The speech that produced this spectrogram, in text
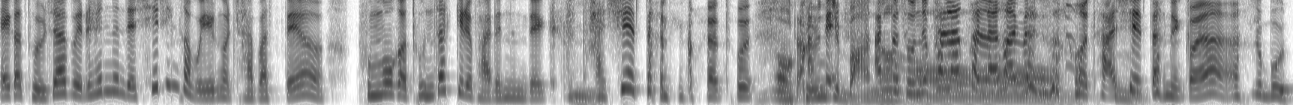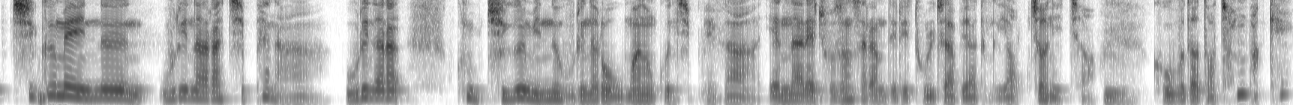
애가 돌잡이를 했는데 실인가 뭐 이런 걸 잡았대요. 부모가 돈 잡기를 바랬는데 그래서 음. 다시 했다는 거야. 돈, 어 그런 집 많아. 앞에 돈을 팔랑팔랑 어. 하면서 다시 음. 했다는 거야. 그러니까 뭐 지금에 있는 우리나라 지폐나 우리나라 그럼 지금 있는 우리나라 5만 원권 지폐가 옛날에 조선 사람들이 돌잡이 하던 그 엽전 있죠. 음. 그거보다 더 천박해?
